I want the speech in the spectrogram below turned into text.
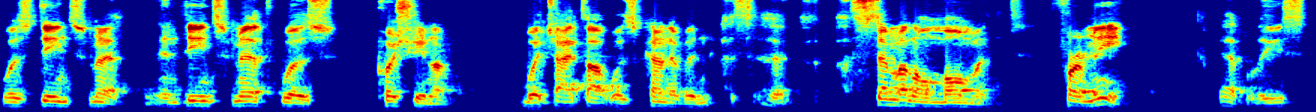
was Dean Smith, and Dean Smith was pushing him, which I thought was kind of an, a, a seminal moment for me, at least.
